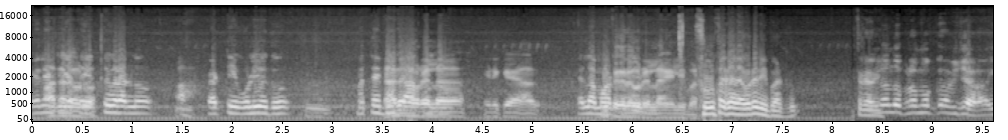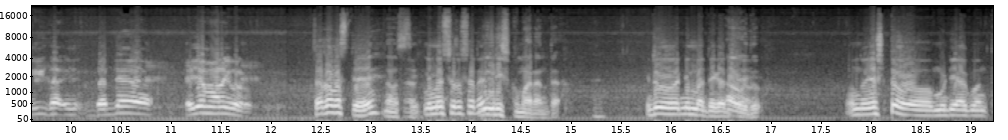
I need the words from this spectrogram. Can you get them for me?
ಏಳೆಂಟು ಜೊತೆ ಎತ್ತುಗಳನ್ನು ಕಟ್ಟಿ ಉಳಿಯುವುದು ಮತ್ತೆ ಬೀಜ ಅವರೆಲ್ಲ ಇದಕ್ಕೆ ಎಲ್ಲ ಮಾಡ್ತಾರೆ. ಅವರೆಲ್ಲ ಇಲ್ಲಿ ಬರ್ತಾರೆ ಸೂತಕದವರೇ ದಿಬಾರ್ದು ಇನ್ನೊಂದು ಪ್ರಮುಖ ವಿಚಾರ ಈ ಗ- ಈ ಗದ್ದೆ ಯಜಮಾನ ಇವರು. ಸರ್ ನಮಸ್ತೆ. ನಮಸ್ತೆ. ನಿಮ್ಮ ಹೆಸರು ಸರ್? ಗಿರೀಶ್ ಕುಮಾರ್ ಅಂತ. ಇದು ನಿಮ್ಮದೇ ಗದ್ದೆ? ಹೌದು. ಒಂದು ಎಷ್ಟು ಮುಡಿ ಆಗುವಂತ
